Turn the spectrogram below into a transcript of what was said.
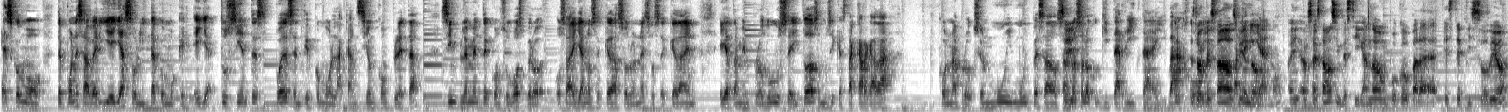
es como te pones a ver y ella solita, como que ella, tú sientes, puedes sentir como la canción completa simplemente con su voz, pero, o sea, ella no se queda solo en eso, se queda en, ella también produce y toda su música está cargada con una producción muy, muy pesada, o sea, Sí. no solo con guitarrita y bajo. Es lo que estábamos viendo. ¿no? O sea, estamos investigando un poco para este episodio.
